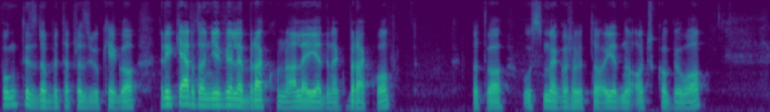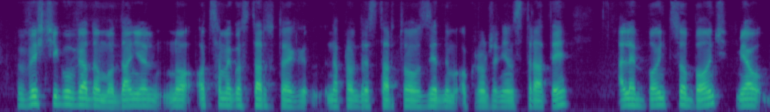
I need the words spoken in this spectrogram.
punkty zdobyte przez Yukiego, Ricciardo niewiele brakło, no ale jednak brakło. No to ósmego, żeby to jedno oczko było. W wyścigu wiadomo, Daniel no, od samego startu tak naprawdę startował z jednym okrążeniem straty, ale bądź co bądź miał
